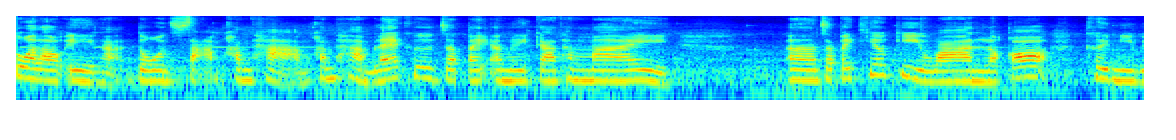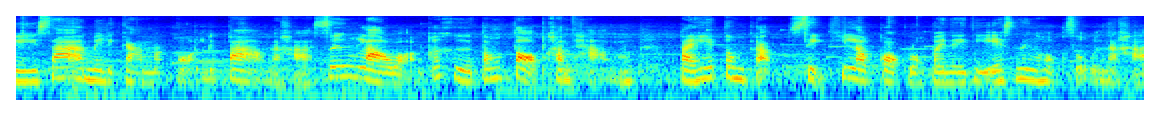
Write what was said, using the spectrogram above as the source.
ตัวเราเองอะโดน 3คำถามคำถามแรกคือจะไปอเมริกาทำไม จะไปเที่ยวกี่วัน แล้วก็เคยมีวีซ่าอเมริกามาก่อนหรือเปล่านะคะ ซึ่งเราอะก็คือต้องตอบคำถามไปให้ตรงกับสิ่งที่เรากรอกลงไปใน DS 160นะคะ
